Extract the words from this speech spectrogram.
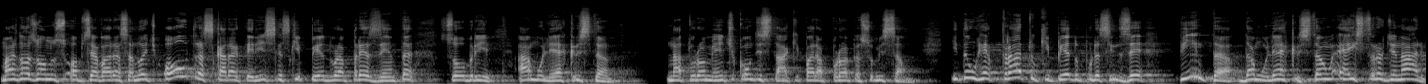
Mas nós vamos observar essa noite outras características que Pedro apresenta sobre a mulher cristã naturalmente com destaque para a própria submissão. Então, o retrato que Pedro, por assim dizer, pinta da mulher cristã é extraordinário.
